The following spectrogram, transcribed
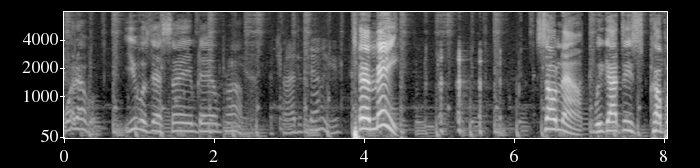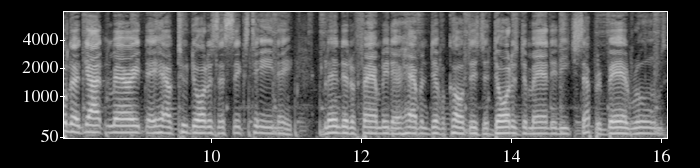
whatever. You was that same damn problem. I tried to tell you. To me. so now we got this couple that got married. They have two daughters at 16. They blended a family. They're having difficulties. The daughters demanded each separate bedrooms.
